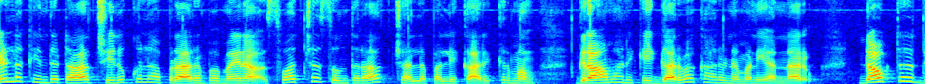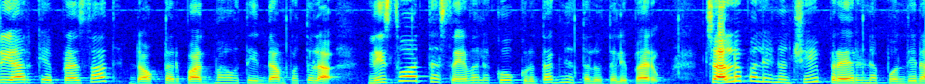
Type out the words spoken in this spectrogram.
ఏళ్ళ కిందట చినుకులా ప్రారంభమైన స్వచ్ఛ సుందర చల్లపల్లి కార్యక్రమం గ్రామానికి గర్వకారణమని అన్నారు. Doctor DRK Prasad doctor Padmavathi దంపతుల నిస్వార్థ సేవలకు కృతజ్ఞతలు తెలిపారు. చల్లపల్లి నుంచి ప్రేరణ పొందిన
